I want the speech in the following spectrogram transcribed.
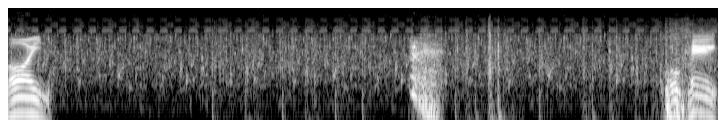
Mine. Okay.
